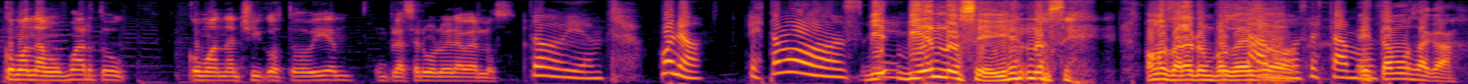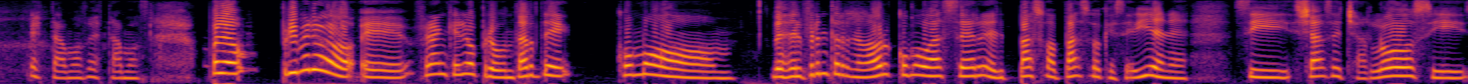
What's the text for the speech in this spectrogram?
¿Cómo andamos, Martu? ¿Cómo andan, chicos? ¿Todo bien? Un placer volver a verlos. Todo bien. Bueno, estamos... Bien, bien no sé, bien no sé. Vamos a hablar un poco de eso. Estamos, estamos. Estamos acá. Estamos, estamos. Bueno, primero, eh, Frank, quiero preguntarte cómo, desde el Frente Renovador, cómo va a ser el paso a paso que se viene. Si ya se charló, si,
